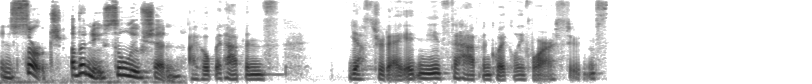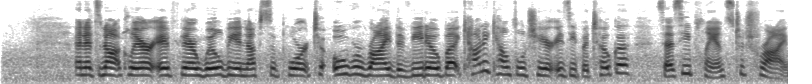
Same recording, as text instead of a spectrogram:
in search of a new solution. I hope it happens yesterday. It needs to happen quickly for our students. And it's not clear if there will be enough support to override the veto, but County Council Chair Izzy Patoka says he plans to try.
